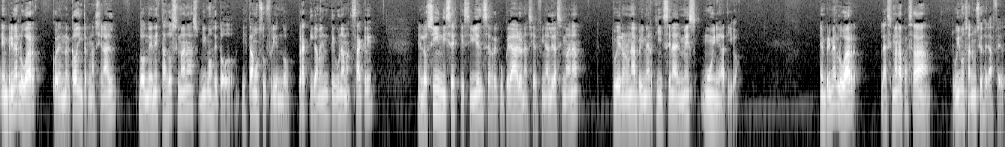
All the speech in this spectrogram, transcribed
En primer lugar, con el mercado internacional, donde en estas dos semanas vimos de todo y estamos sufriendo prácticamente una masacre en los índices que si bien se recuperaron hacia el final de la semana, tuvieron una primer quincena del mes muy negativa. En primer lugar, la semana pasada tuvimos anuncios de la Fed,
